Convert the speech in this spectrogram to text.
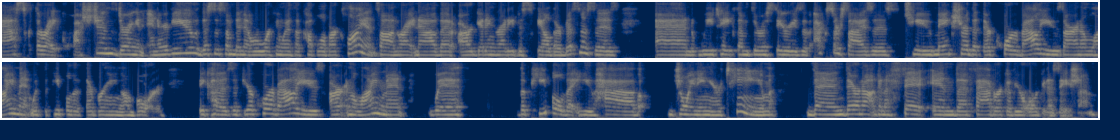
ask the right questions during an interview this is something that we're working with a couple of our clients on right now that are getting ready to scale their businesses and we take them through a series of exercises to make sure that their core values are in alignment with the people that they're bringing on board. Because if your core values aren't in alignment with the people that you have joining your team, then they're not going to fit in the fabric of your organization.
